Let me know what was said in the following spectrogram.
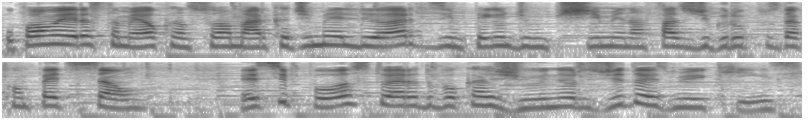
O Palmeiras também alcançou a marca de melhor desempenho de um time na fase de grupos da competição. Esse posto era do Boca Juniors de 2015.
